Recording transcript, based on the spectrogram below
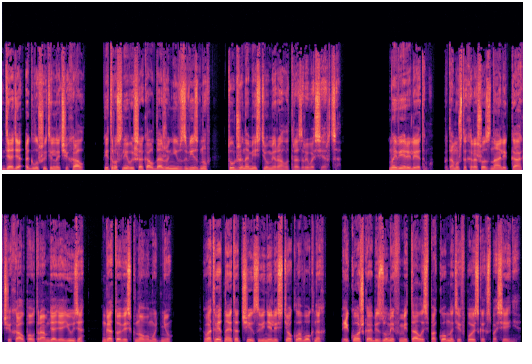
дядя оглушительно чихал, и трусливый шакал, даже не взвизгнув, тут же на месте умирал от разрыва сердца. Мы верили этому, потому что хорошо знали, как чихал по утрам дядя Юзя, готовясь к новому дню. В ответ на этот чих звенели стекла в окнах, и кошка, обезумев, металась по комнате в поисках спасения.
